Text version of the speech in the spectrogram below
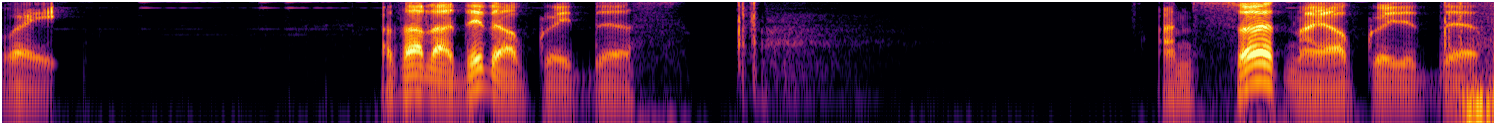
Wait. I thought I did upgrade this. I'm certain I upgraded this.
